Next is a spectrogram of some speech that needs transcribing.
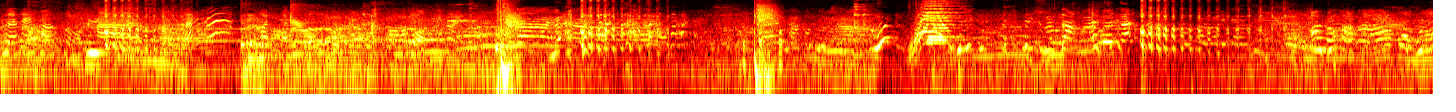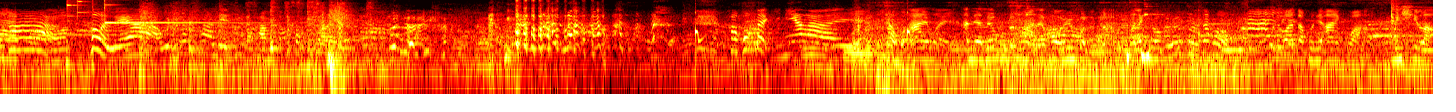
เพื่อนให้ความสำคัญมันมันสวมให้หน่อยรู้จักไหมรู้จักเอาจริงเหรอคะขอบคุณค่ะ ไม่มีคนรู้จักหรอกหรือว่าแต่คนที่อายกว่า ไม่ชีเรา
